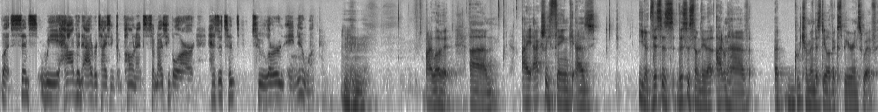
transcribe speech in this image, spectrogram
but since we have an advertising component, sometimes people are hesitant to learn a new one. Mm-hmm. I love it. Um, I actually think as you know, this is this is something that I don't have a tremendous deal of experience with.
